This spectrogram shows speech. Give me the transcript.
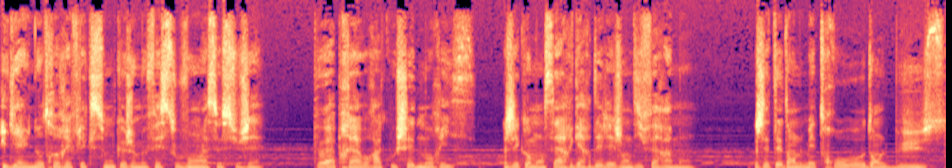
Il y a une autre réflexion que je me fais souvent à ce sujet. Peu après avoir accouché de Maurice, j'ai commencé à regarder les gens différemment. J'étais dans le métro, dans le bus,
